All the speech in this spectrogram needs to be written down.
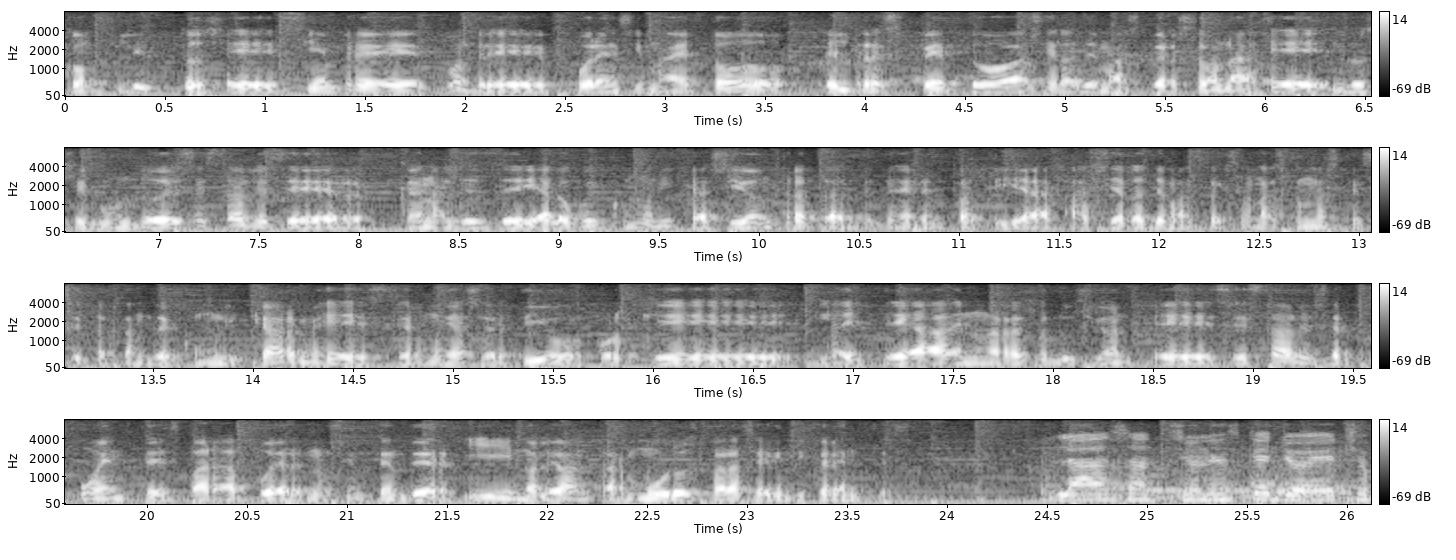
conflictos. Eh, siempre pondré por encima de todo el respeto hacia las demás personas. Eh, lo segundo es establecer canales de diálogo y comunicación, tratar de tener empatía hacia las demás personas con las que estoy tratando de comunicarme, eh, ser muy asertivo porque la idea en una resolución es establecer puentes para podernos entender y no levantar muros para ser indiferentes. Las acciones que yo he hecho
